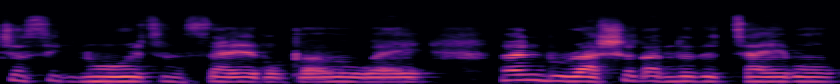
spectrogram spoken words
just ignore it and say it'll go away. Don't brush it under the table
